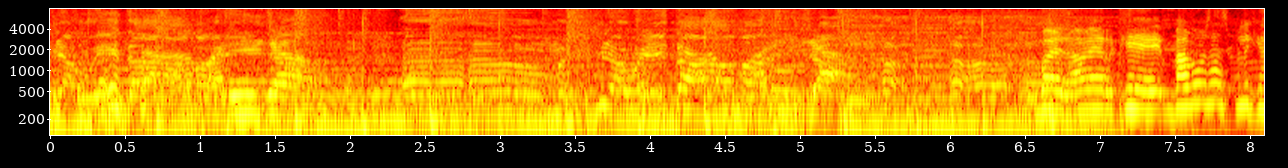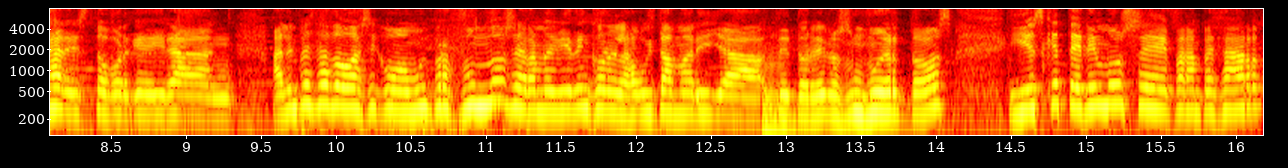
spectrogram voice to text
Mi agüita amarilla, mi agüita amarilla. Bueno, a ver, que vamos a explicar esto porque dirán, han empezado así como muy profundos y ahora me vienen con el agüita amarilla de toreros muertos. Y es que tenemos eh, para empezar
